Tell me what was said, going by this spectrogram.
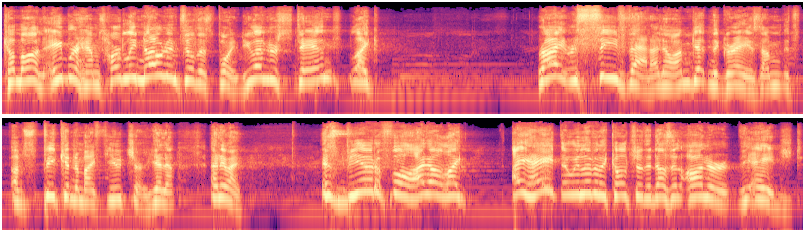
Come on, Abraham's hardly known until this point. Do you understand? Like, right? Receive that. I know I'm getting the grays. I'm, I'm speaking to my future, you know. Anyway, it's beautiful. I don't like, I hate that we live in a culture that doesn't honor the aged.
